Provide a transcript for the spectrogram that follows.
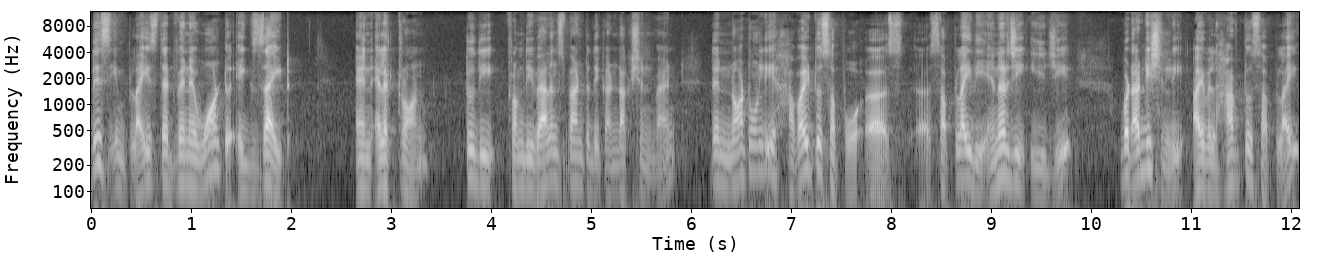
This implies that when I want to excite an electron to the from the valence band to the conduction band, then not only have I to support, uh, uh, supply the energy E g, but additionally I will have to supply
